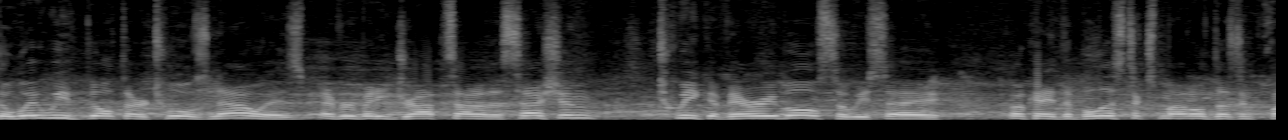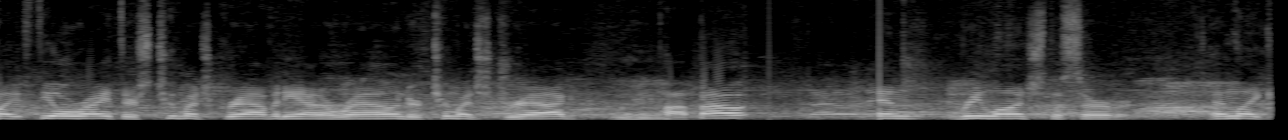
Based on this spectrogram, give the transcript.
The way we've built our tools now is everybody drops out of the session, tweak a variable. So we say, okay, the ballistics model doesn't quite feel right. There's too much gravity on a round or too much drag. Mm-hmm. Pop out and relaunch the server. And like,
